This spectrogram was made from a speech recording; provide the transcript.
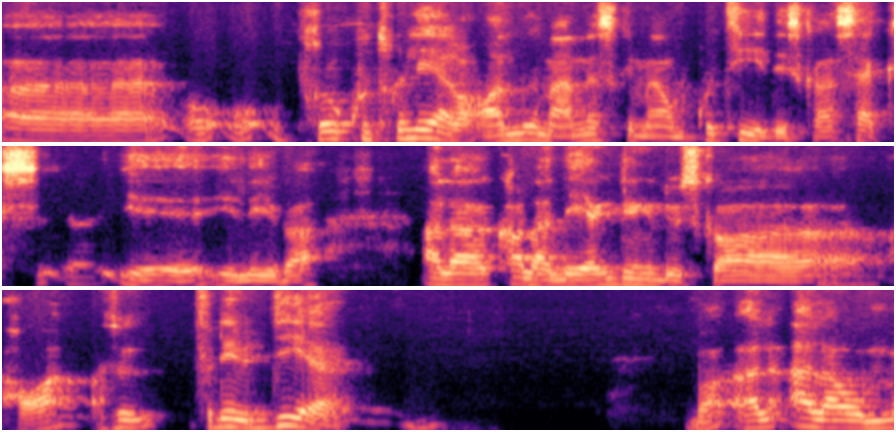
uh, å, å, prøve å kontrollere andre mennesker med om når de skal ha sex i, i livet, eller hva slags legning du skal ha. Altså, for det er jo det Eller, eller om,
